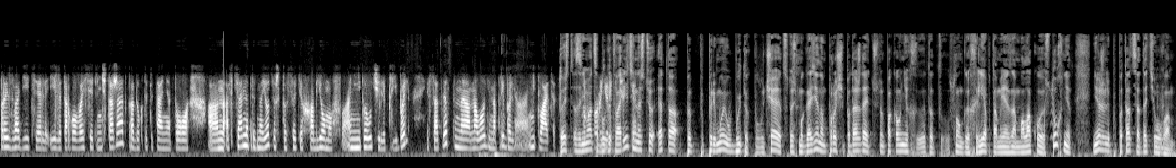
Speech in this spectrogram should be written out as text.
производитель или торговая сеть уничтожает продукты питания, то э, официально признается, что с этих объемов они не получили прибыль, и, соответственно, налоги на прибыль э, не платят. То есть заниматься благотворительностью – это прямой убыток получается? То есть магазинам проще подождать, что пока у них этот, условно говоря, хлеб, там, я не знаю, молоко стухнет, нежели попытаться отдать его вам?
